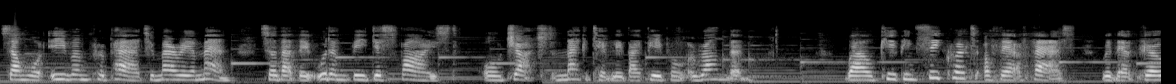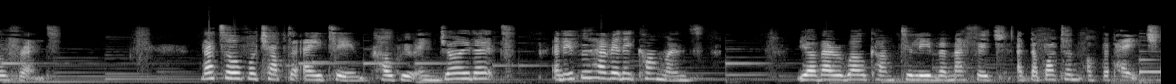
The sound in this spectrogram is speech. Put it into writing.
Some were even prepared to marry a man so that they wouldn't be despised or judged negatively by people around them, while keeping secret of their affairs with their girlfriends. That's all for chapter 18. Hope you enjoyed it. And if you have any comments, you are very welcome to leave a message at the bottom of the page.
